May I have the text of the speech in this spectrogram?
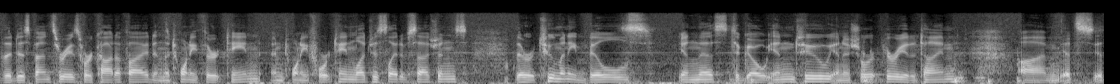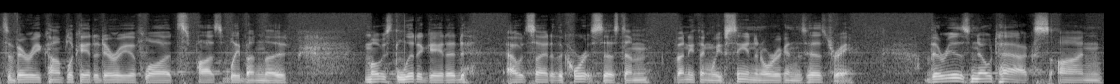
the dispensaries were codified in the 2013 and 2014 legislative sessions. There are too many bills in this to go into in a short period of time. Um, it's, it's a very complicated area of law. It's possibly been the most litigated outside of the court system of anything we've seen in Oregon's history. There is no tax on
